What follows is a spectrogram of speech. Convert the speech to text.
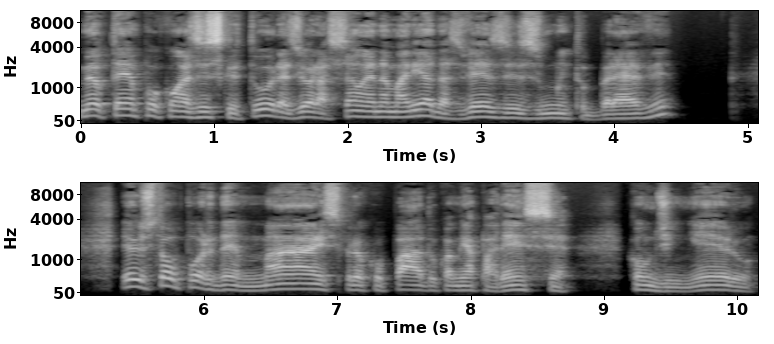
meu tempo com as Escrituras e oração é, na maioria das vezes, muito breve. Eu estou por demais preocupado com a minha aparência, com dinheiro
